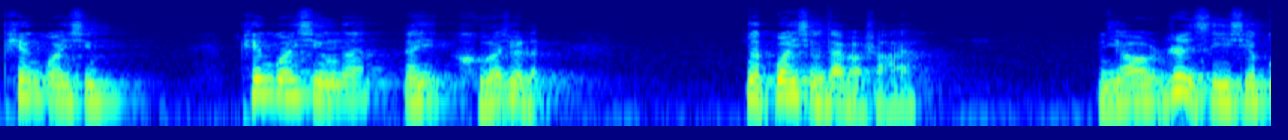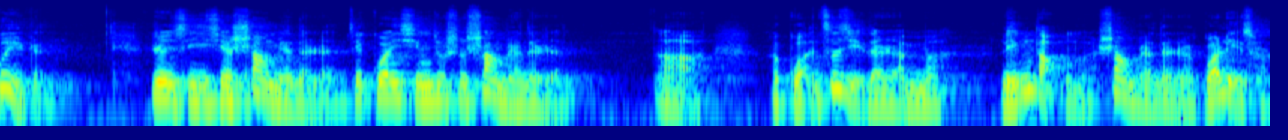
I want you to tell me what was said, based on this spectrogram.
偏官星，偏官星呢，哎，合去了。那官星代表啥呀？你要认识一些贵人，认识一些上面的人，这官星就是上边的人啊，管自己的人嘛，领导嘛，上边的人，管理层。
